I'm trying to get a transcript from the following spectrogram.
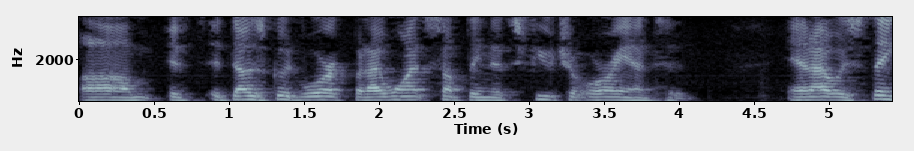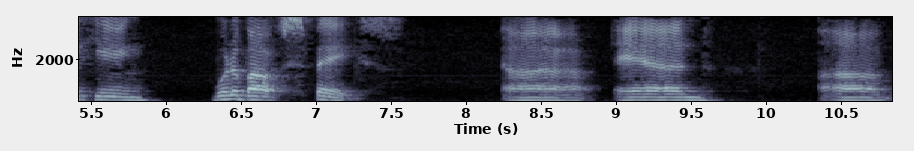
Um, it, it does good work, but I want something that's future oriented. And I was thinking, what about space? Uh, and uh,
